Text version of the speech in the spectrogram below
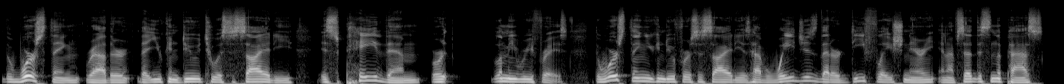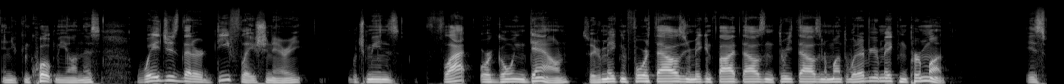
the worst thing rather that you can do to a society is pay them or let me rephrase. The worst thing you can do for a society is have wages that are deflationary, and I've said this in the past, and you can quote me on this wages that are deflationary, which means flat or going down. So if you're making 4,000, you're making 5,000, 3,000 a month, whatever you're making per month, is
